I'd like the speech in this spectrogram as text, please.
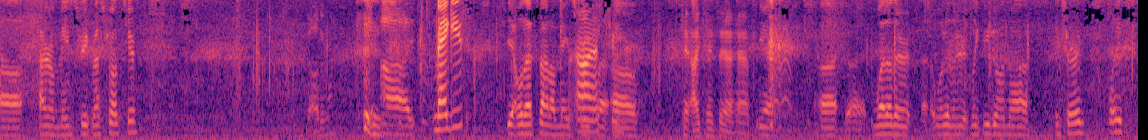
uh, Hiram Main Street restaurants here? the other ones? uh, Maggie's? yeah, well, that's not on Main Street. Oh, that's but, true. Uh, Can't, I can't say I have. yeah. Uh, uh, what other? Uh, what other? Like you go in the insurance place?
